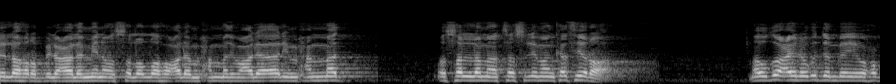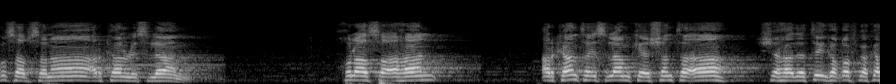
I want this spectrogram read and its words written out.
lilaah rab alcaalamiin w sala allahu cala muxamedi wcala aali muxamed wa sallama tasliima kasiira mawduuca inoogu dembeeyey wuxuu ku saabsanaa arkaanu lislaam khulaasa ahaan arkaanta islaamka ee shanta ah shahaadateynka qofka ka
